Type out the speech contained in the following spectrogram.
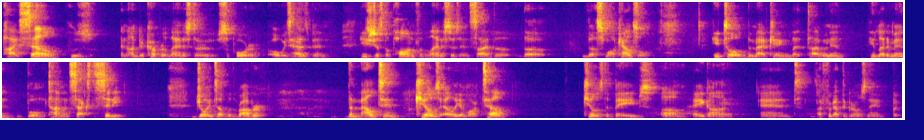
Pycelle, who's an undercover Lannister supporter, always has been. He's just a pawn for the Lannisters inside the the the small council. He told the Mad King let Tywin in. He let him in. Boom, Tywin sacks the city. Joins up with Robert. The Mountain kills Elia Martell. Kills the babes, um, Aegon and I forgot the girl's name, but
